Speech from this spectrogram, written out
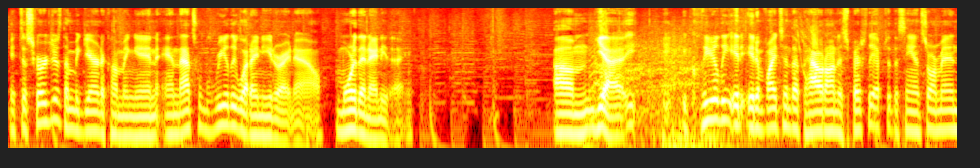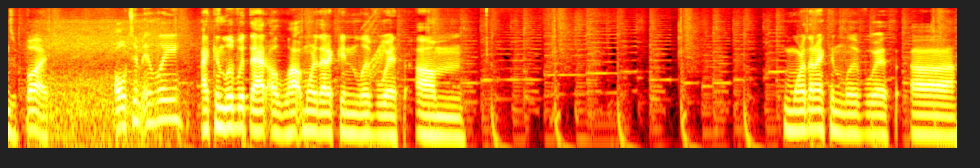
It discourages the Magearna coming in, and that's really what I need right now, more than anything. Um, yeah, it, it, clearly it, it invites in the Powdon, especially after the Sandstorm ends, but ultimately, I can live with that a lot more than I can live with, um... More than I can live with, uh...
